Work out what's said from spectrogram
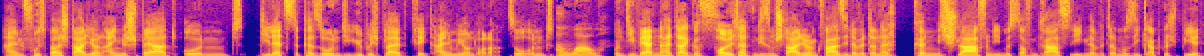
ein Fußballstadion eingesperrt und die letzte Person, die übrig bleibt, kriegt eine Million Dollar. So und, oh, wow. und die werden halt da gefoltert in diesem Stadion quasi. Da wird dann halt, können nicht schlafen, die müssen auf dem Gras liegen, da wird da Musik abgespielt.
